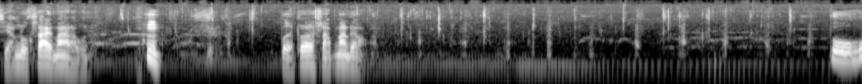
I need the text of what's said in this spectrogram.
เสียงลูกไส้มากแล้วคนเปิดโทรศัพท์มาแล้ว โอ้โห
